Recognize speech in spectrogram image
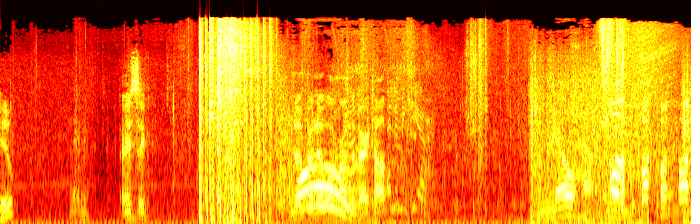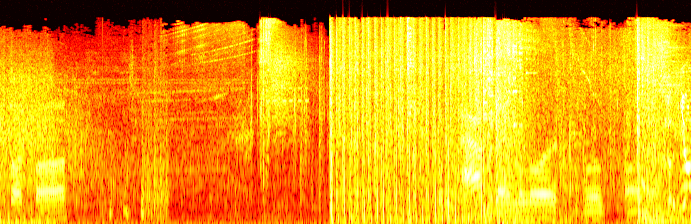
Two? Maybe. There's a... No, but no longer on the oh! very top. Enemy here. No how. Fuck, fuck, fuck, fuck, fuck, fuck. Bangalore broke armor. Yo!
